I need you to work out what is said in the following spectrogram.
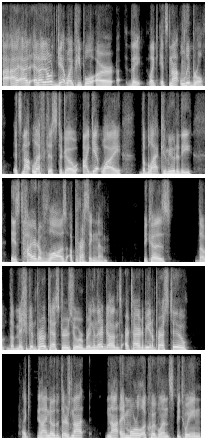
I, I, and I don't get why people are they like it's not liberal. It's not leftist to go. I get why the black community is tired of laws oppressing them because the the Michigan protesters who are bringing their guns are tired of being oppressed too. Like, and I know that there's not not a moral equivalence between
